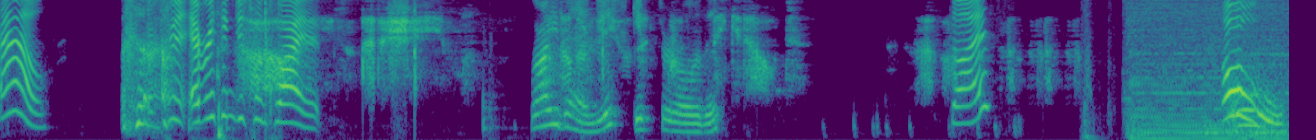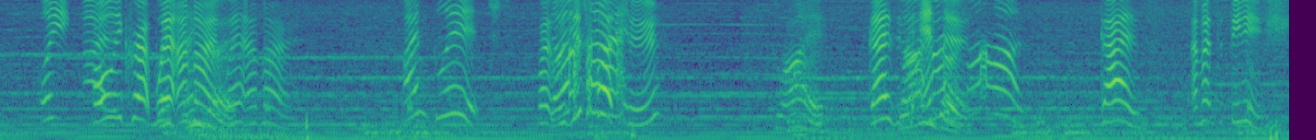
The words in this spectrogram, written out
Ow! Everything, everything just went quiet. Isn't that a shame? Where are you, Ben? You just skipped through all of this. Guys? Oh, Wait, guys. holy crap! Where am I? Where am I? I'm glitched. Wait, was this part two? Fly. Guys, it's Where am ended. Guys, I'm at the finish.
